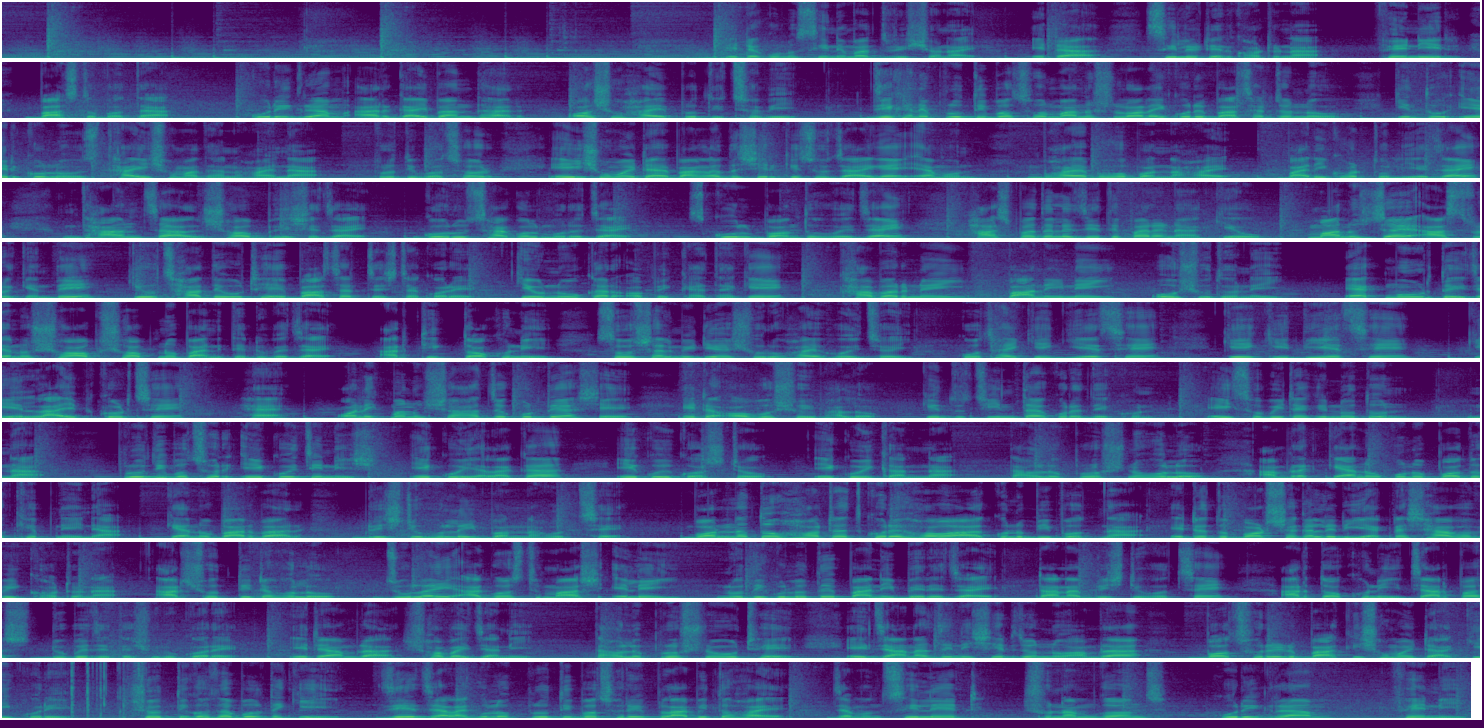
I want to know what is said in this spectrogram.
এটা কোনো সিনেমার দৃশ্য নয়। এটা সিলেটের ঘটনা, ফেনীর বাস্তবতা। কুড়িগ্রাম আর গাইবান্ধার অসহায় প্রতিচ্ছবি। যেখানে প্রতি বছর মানুষ লড়াই করে বাঁচার জন্য কিন্তু এর কোনো স্থায়ী সমাধান হয় না। প্রতি বছর এই সময়টায় বাংলাদেশের কিছু জায়গায় এমন ভয়াবহ বন্যা হয়। বাড়িঘর তলিয়ে যায়, ধান, চাল সব ভেসে যায়, গরু, ছাগল মরে যায়, স্কুল বন্ধ হয়ে যায়, হাসপাতালে যেতে পারে না কেউ। মানুষ যায় আশ্রয় কেন্দ্রে, কেউ ছাদে উঠে বাঁচার চেষ্টা করে, কেউ নৌকার অপেক্ষায় থাকে, খাবার নেই, পানি নেই, ওষুধও নেই। এক মুহূর্তেই যেন সব স্বপ্ন পানিতে ডুবে যায়। আর ঠিক তখনই সোশ্যাল মিডিয়ায় শুরু হয় হইচই। কোথায় কে গিয়েছে, কে কি দিয়েছে, কে লাইভ করছে হ্যাঁ অনেক মানুষ সাহায্য করতে আসে, এটা অবশ্যই ভালো। কিন্তু চিন্তা করে দেখুন, এই ছবিটা কি নতুন? না। প্রতি বছর একই জিনিস, একই এলাকা, একই কষ্ট, একই কান্না। তাহলে প্রশ্ন হলো, আমরা কেন কোনো পদক্ষেপ নেই না? কেন বারবার বৃষ্টি হলেই বন্যা হচ্ছে? বন্যা তো হঠাৎ করে হওয়া কোনো বিপদ না, এটা তো বর্ষাকালেরই একটা স্বাভাবিক ঘটনা। আর সত্যিটা হলো, জুলাই আগস্ট মাস এলেই নদীগুলোতে পানি বেড়ে যায়, টানা বৃষ্টি হচ্ছে, আর তখনই চারপাশ ডুবে যেতে শুরু করে, এটা আমরা সবাই জানি। তাহলে প্রশ্ন উঠে এই জানা জিনিসের জন্য আমরা বছরের বাকি সময়টা কি করি? সত্যি কথা বলতে কি, যে জেলাগুলো প্রতি বছরই প্লাবিত হয়, যেমন সিলেট, সুনামগঞ্জ, কুড়িগ্রাম, ফেনী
